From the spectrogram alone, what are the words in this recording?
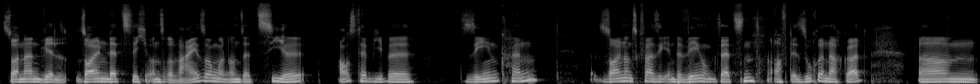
sondern wir sollen letztlich unsere Weisung und unser Ziel aus der Bibel sehen können, sollen uns quasi in Bewegung setzen auf der Suche nach Gott, ähm,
